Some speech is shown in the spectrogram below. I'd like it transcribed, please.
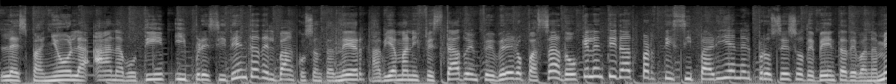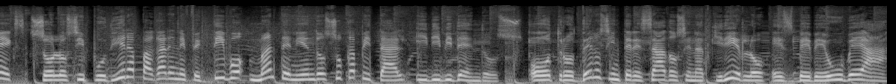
La española Ana Botín y presidenta del Banco Santander había manifestado en febrero pasado que la entidad participaría en el proceso de venta de Banamex solo si pudiera pagar en efectivo manteniendo su capital y dividendos. Otro de los interesados en adquirirlo es BBVA.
